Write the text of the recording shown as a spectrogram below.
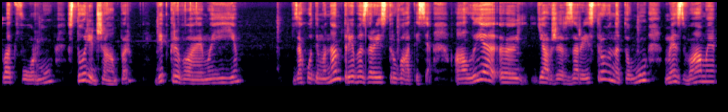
платформу StoryJumper, відкриваємо її. Заходимо, нам треба зареєструватися. Але е, я вже зареєстрована, тому ми з вами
